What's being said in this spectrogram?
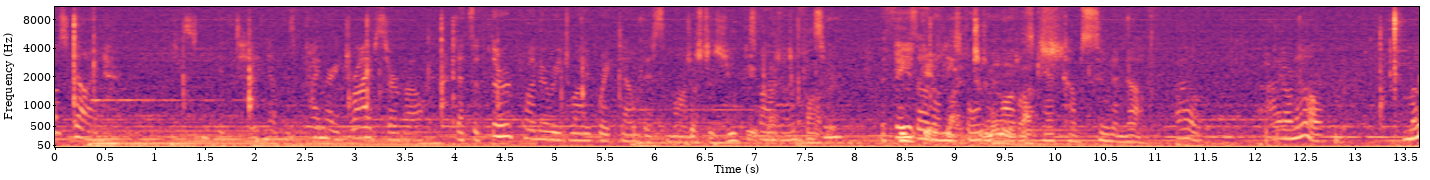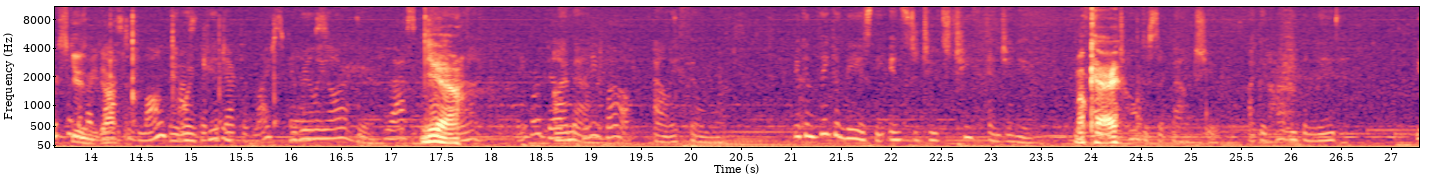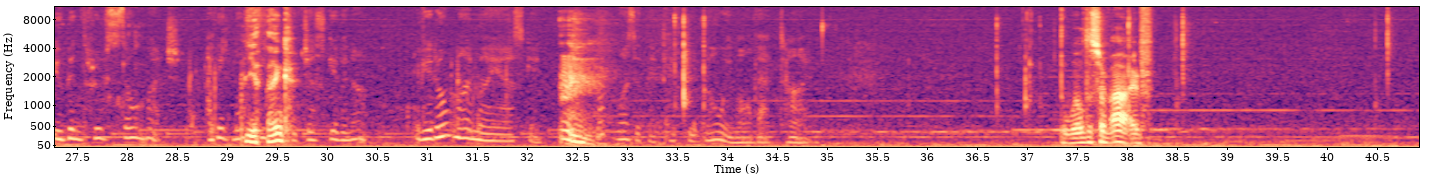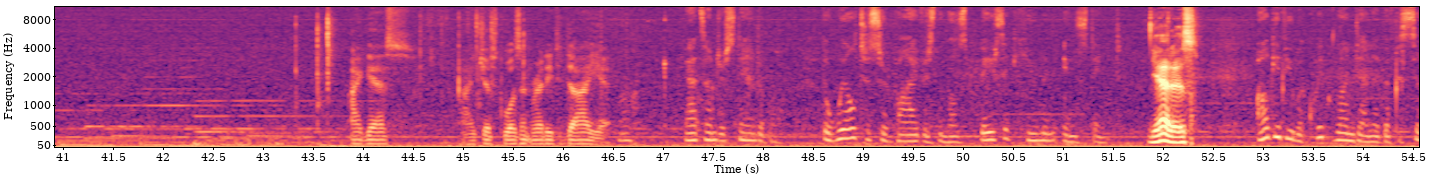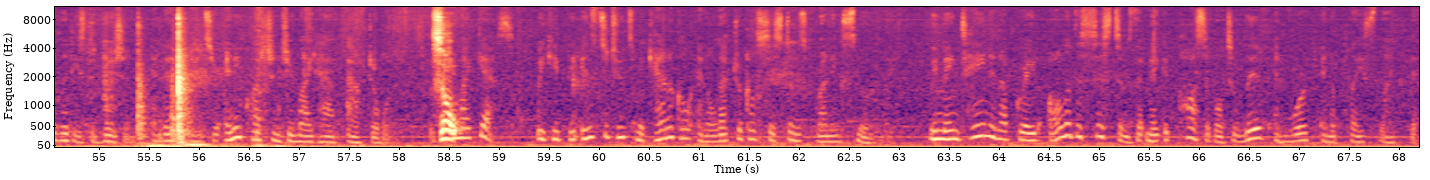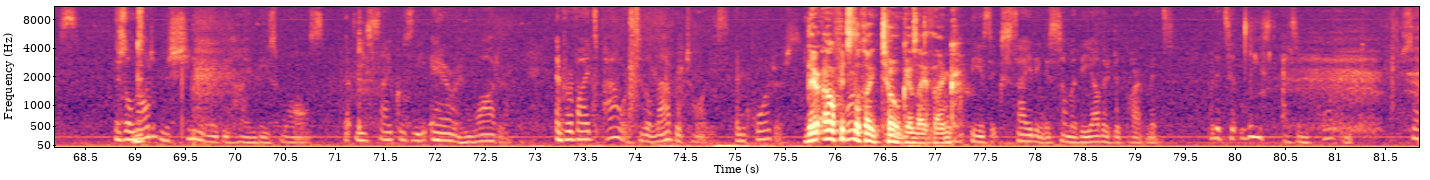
Almost done. Just need to tighten up this primary drive servo. That's the third primary drive breakdown this month. Just as you As gave far life as to I'm father. concerned, the phase out on these older models can't come soon enough. Oh, I don't know. Most Excuse of them me, have lasted long past weren't their kidding. projected They really are here. You ask me, Yeah. They were built I'm pretty Al. well. Allie Filmore. You can think of me as the Institute's chief engineer. Okay. told us about you. I could hardly believe it. You've been through so much. I think most You think? have just given up. If you don't mind my asking, what was it that kept you going all that time? The will to survive. I guess I just wasn't ready to die yet. That's understandable. The will to survive is the most basic human instinct. Yeah, it is. I'll give you a quick rundown of the facilities division and then answer any questions you might have afterward. So, you might guess, we keep the Institute's mechanical and electrical systems running smoothly. We maintain and upgrade all of the systems that make it possible to live and work in a place like this. There's a lot of machinery behind these walls that recycles the air and water and provides power to the laboratories and quarters. their outfits look like togas, I think. Be as exciting as some of the other departments, but it's at least as important. So,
